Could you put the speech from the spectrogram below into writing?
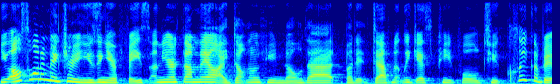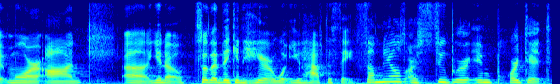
You also want to make sure you're using your face on your thumbnail. I don't know if you know that, but it definitely gets people to click a bit more on uh, you know, so that they can hear what you have to say. Thumbnails are super important.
